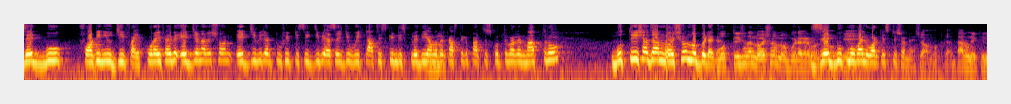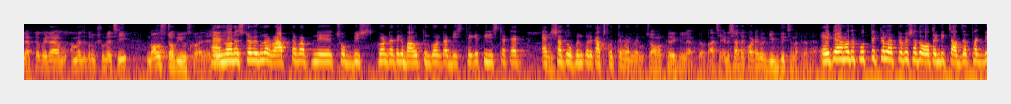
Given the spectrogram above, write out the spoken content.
Z book fourteen U G five core i ফাইভের eight generation eight GB RAM two fifty six GB SSD with touch screen display দিয়ে আমাদের কাছ থেকে পারচেস করতে পারেন মাত্র বত্রিশ হাজার নয়শো নব্বই টাকা। বত্রিশ হাজার নয়শো নব্বই টাকার জেড বুক মোবাইল ওয়ার্ক স্টেশনে চমৎকার দারুণ একটি ল্যাপটপ এটা আমরা যতটুকু শুনেছি নন স্টপ ইউজ করা যায় হ্যাঁ নন স্টপ এগুলো রাপটাপ আপনি চব্বিশ ঘণ্টা থেকে বাহাত্তর ঘণ্টা বিশ থেকে তিরিশটা ট্যাব একসাথে ওপেন করে কাজ করতে পারবেন। চমৎকার একটি ল্যাপটপ আচ্ছা এটার সাথে কয়টা করে গিফট দিচ্ছেন আপনারা? এটা আমাদের প্রত্যেকটা ল্যাপটপের সাথে অথেন্টিক চার্জার থাকবে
